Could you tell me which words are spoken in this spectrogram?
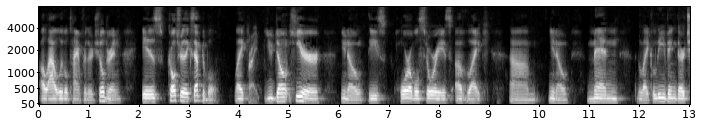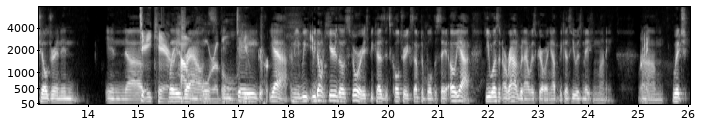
allow little time for their children is culturally acceptable. Like, Right. you don't hear, you know, these horrible stories of like, um, you know, men like leaving their children in in uh, Daycare, playgrounds, how horrible. in day, per- yeah. I mean, we, we don't hear those stories because it's culturally acceptable to say, oh yeah, he wasn't around when I was growing up because he was making money, Right. um, which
